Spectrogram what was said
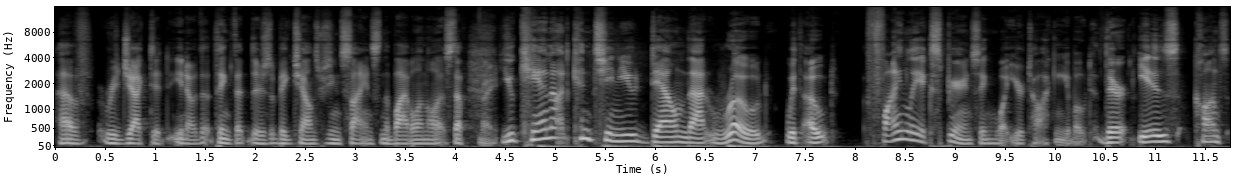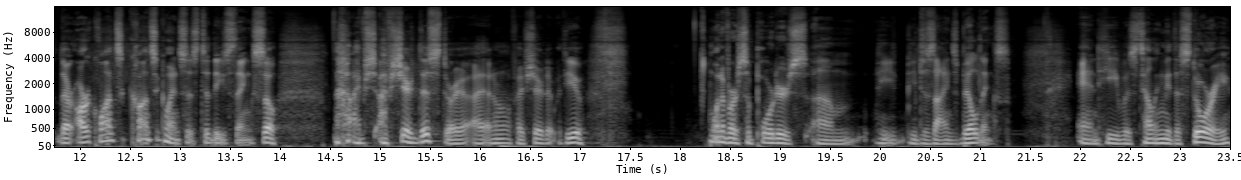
have rejected, you know, that think that there's a big challenge between science and the Bible and all that stuff. Right. You cannot continue down that road without finally experiencing what you're talking about. There is cons- there are cons- consequences to these things. So I've, I've shared this story. I I don't know if I've shared it with you. One of our supporters, um, he, he designs buildings, and he was telling me the story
